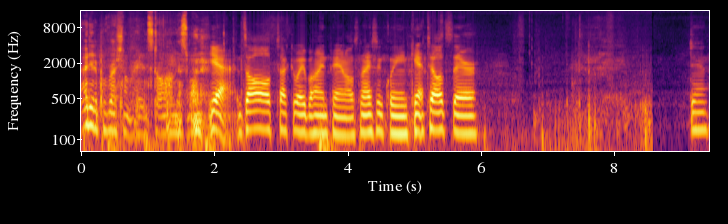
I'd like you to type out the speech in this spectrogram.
I did a professional grade install on this one. Yeah, it's all tucked away behind panels, nice and clean. Can't tell it's there. Dun,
